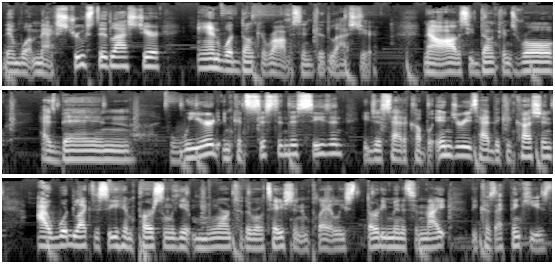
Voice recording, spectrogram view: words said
than what Max Strus did last year and what Duncan Robinson did last year. Now, obviously, Duncan's role has been weird, and inconsistent this season. He just had a couple injuries, had the concussion. I would like to see him personally get more into the rotation and play at least 30 minutes a night because I think he is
